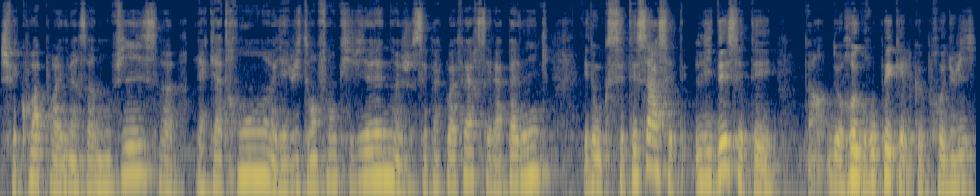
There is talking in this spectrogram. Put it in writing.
Je fais quoi pour l'anniversaire de mon fils? Il y a quatre ans, il y a huit enfants qui viennent, je ne sais pas quoi faire, c'est la panique. Et donc c'était ça. L'idée c'était de regrouper quelques produits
